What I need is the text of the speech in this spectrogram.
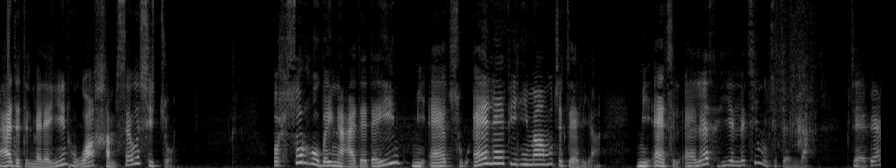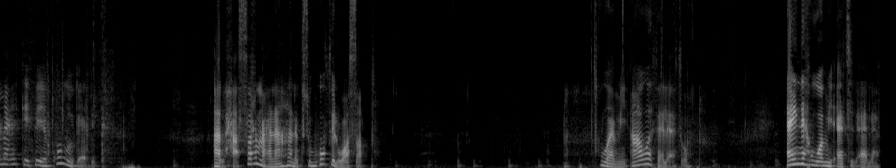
عدد الملايين هو خمسة وستون. أحصره بين عددين مئات وآلافهما متتالية. مئات الآلاف هي التي متتالية. تابع معي كيف يكون ذلك. الحصر معناها نكتبه في الوسط. ومئة وثلاثون. أين هو مئات الآلاف؟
